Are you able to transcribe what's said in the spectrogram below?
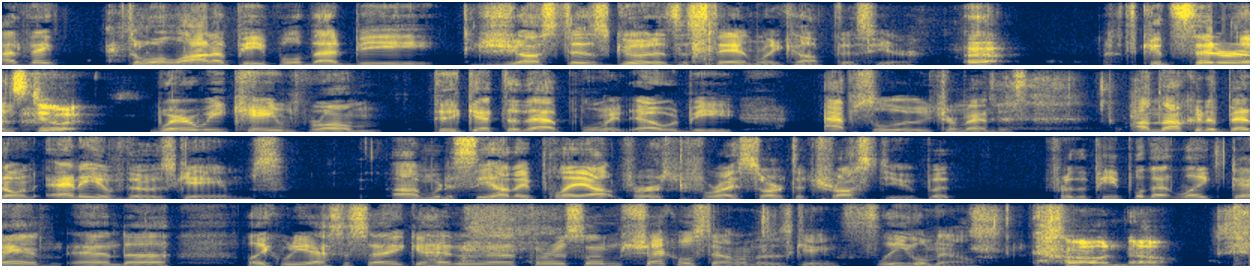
I think, to a lot of people, that'd be just as good as a Stanley Cup this year. Yeah. Considering Let's do it. where we came from to get to that point, that would be absolutely tremendous. I'm not going to bet on any of those games. I'm going to see how they play out first before I start to trust you. But for the people that like Dan and uh, like what he has to say, go ahead and uh, throw some shekels down on those games. It's legal now. Oh no.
